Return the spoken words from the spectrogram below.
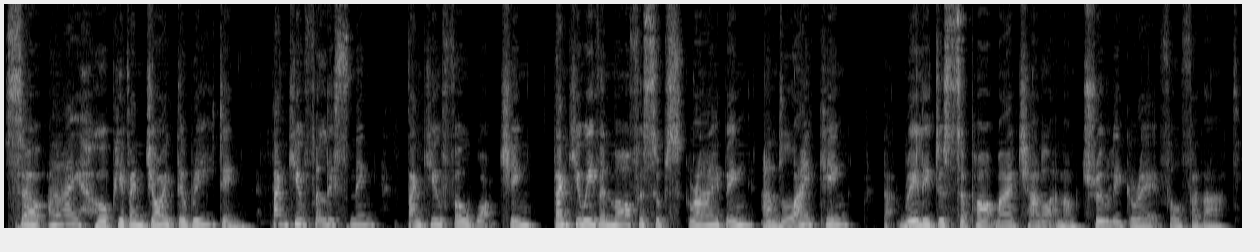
So I hope you've enjoyed the reading. Thank you for listening. Thank you for watching. Thank you even more for subscribing and liking. That really does support my channel and I'm truly grateful for that.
